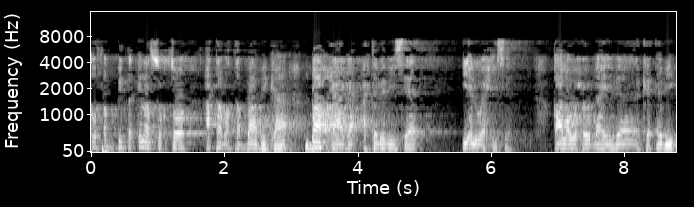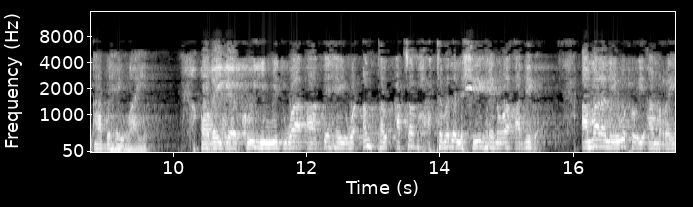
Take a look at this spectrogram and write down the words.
tuthabbita inaad sugto catabata baabika baabkaaga catabadiisa iyo alwaaxiisa qaala wuxuu dhahay daaka abi aabbahay waaye odaygaa kuu yimid waa aabbahay wa anta alcatab catabada la sheegayana waa adiga amaranii wuxuu i amray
